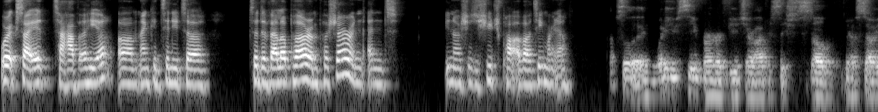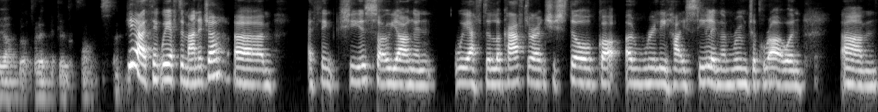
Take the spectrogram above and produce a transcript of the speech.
we're excited to have her here um, and continue to to develop her and push her and and you know she's a huge part of our team right now. Absolutely. What do you see for her future? Obviously, she's still you know so young, but put in a good performance. Yeah, I think we have to manage her. Um, I think she is so young, and we have to look after her. And she's still got a really high ceiling and room to grow. And um,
